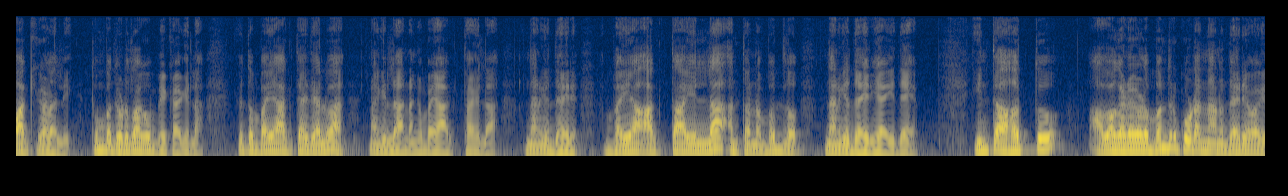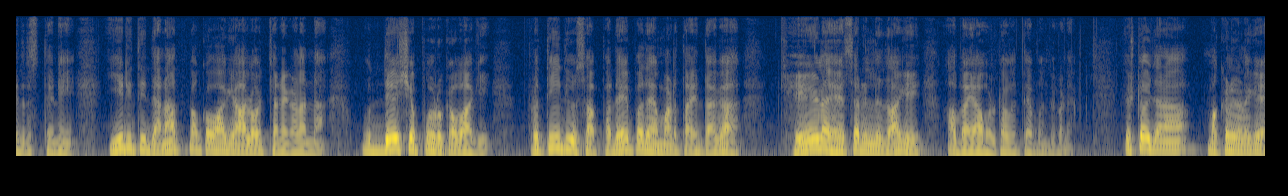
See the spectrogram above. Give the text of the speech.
ವಾಕ್ಯಗಳಲ್ಲಿ ತುಂಬ ದೊಡ್ಡದಾಗೂ ಬೇಕಾಗಿಲ್ಲ. ಇವತ್ತು ಭಯ ಆಗ್ತಾ ಇದೆ ಅಲ್ವಾ ನನಗಿಲ್ಲ ನನಗೆ ಭಯ ಆಗ್ತಾ ಇಲ್ಲ. ನನಗೆ ಧೈರ್ಯ, ಭಯ ಆಗ್ತಾ ಇಲ್ಲ ಅಂತ ಅನ್ನೋ ಬದಲು ನನಗೆ ಧೈರ್ಯ ಇದೆ. ಇಂಥ ಹತ್ತು ಅವಘಡಗಳು ಬಂದರೂ ಕೂಡ ನಾನು ಧೈರ್ಯವಾಗಿ ಎದುರಿಸ್ತೇನೆ. ಈ ರೀತಿ ಧನಾತ್ಮಕವಾಗಿ ಆಲೋಚನೆಗಳನ್ನು ಉದ್ದೇಶಪೂರ್ವಕವಾಗಿ ಪ್ರತಿ ದಿವಸ ಪದೇ ಪದೇ ಮಾಡ್ತಾ ಇದ್ದಾಗ ಹೇಳ ಹೆಸರಿಲ್ಲದಾಗಿ ಆ ಭಯ ಹೊರಟೋಗುತ್ತೆ ಬಂಧುಗಳೇ. ಎಷ್ಟೋ ಜನ ಮಕ್ಕಳುಗಳಿಗೆ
